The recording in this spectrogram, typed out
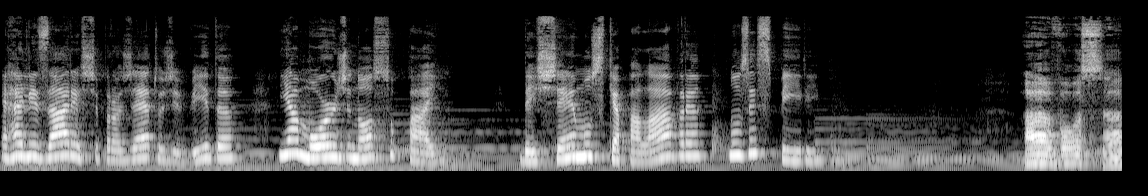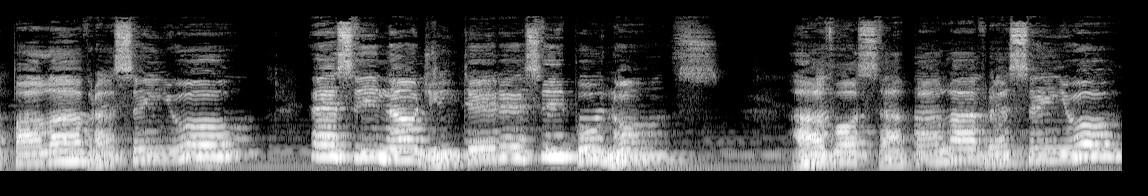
É realizar este projeto de vida e amor de nosso Pai. Deixemos que a palavra nos inspire. A vossa palavra, Senhor, é sinal de interesse por nós. A vossa palavra, Senhor,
